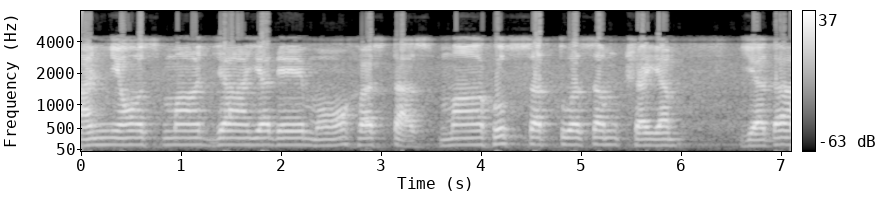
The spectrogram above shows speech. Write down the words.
अन्योऽस्माज्जायते मोहस्तस्माहुः सत्त्वसंक्षयम् यदा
